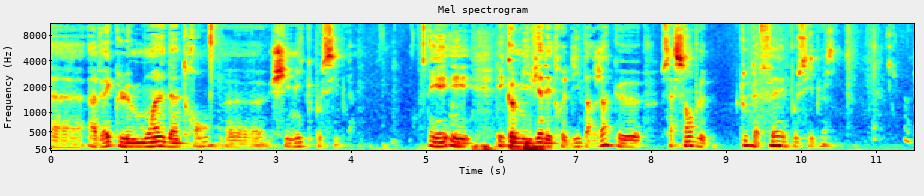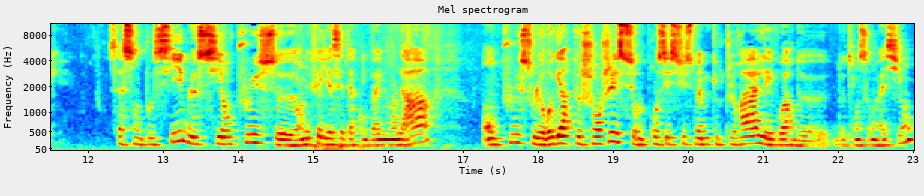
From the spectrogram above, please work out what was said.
euh, avec le moins d'intrants euh, chimiques possible. Et, comme il vient d'être dit par Jacques, euh, ça semble tout à fait possible. Ça semble possible si en plus, en effet, il y a cet accompagnement-là, en plus, le regard peut changer sur le processus même culturel et voire de, transformation.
